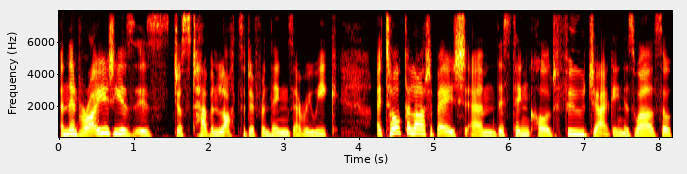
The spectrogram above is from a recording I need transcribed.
and then variety is is just having lots of different things every week. I talk a lot about um, this thing called food jagging as well. So,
